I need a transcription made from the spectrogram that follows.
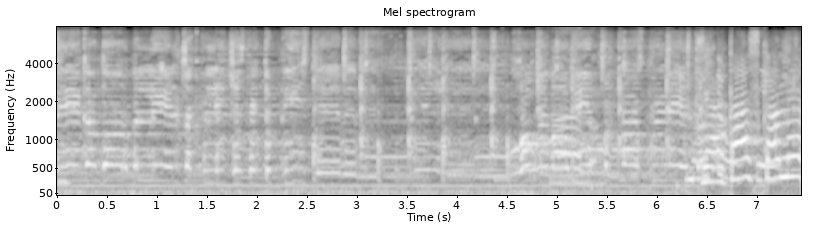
بيك ندور بالليل جاك باللي جاست بليز بيبي صوتي ما بيه مطناش بالليل זה אתה הסקאמר?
